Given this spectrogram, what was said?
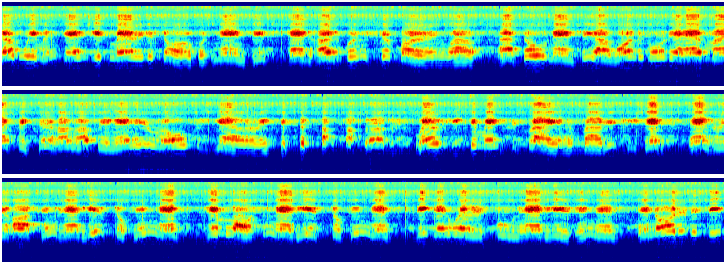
Some women can't get married at all, but Nancy had husbands to burn. Well, I told Nancy I wanted to go to have my picture hung up in any rogues gallery. well, she commenced to crying about it. She said Ezra Hoskins had his token, and Jim Lawson had his token, and Deacon Witherspoon had his, and in order to keep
